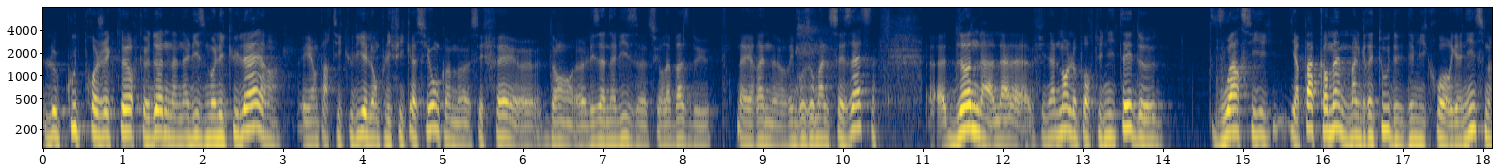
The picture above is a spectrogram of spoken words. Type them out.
le coup de projecteur que donne l'analyse moléculaire et en particulier l'amplification, comme euh, c'est fait euh, dans euh, les analyses sur la base du ARN ribosomal CSS, donne finalement l'opportunité de voir s'il n'y a pas quand même malgré tout des, micro-organismes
